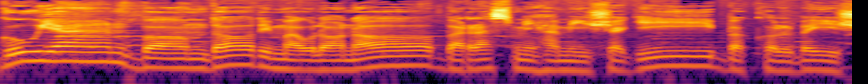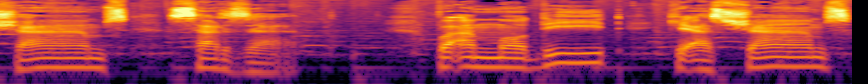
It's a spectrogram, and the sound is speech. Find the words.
گویند بامداد مولانا به رسم همیشگی به کلبه شمس سر زد و اما دید که از شمس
